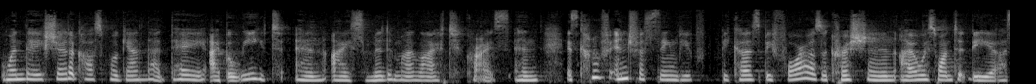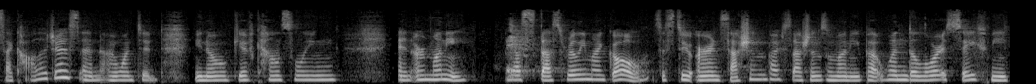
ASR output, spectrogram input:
when they shared the gospel again that day, I believed and I submitted my life to Christ. And it's kind of interesting because before I was a Christian, I always wanted to be a psychologist and I wanted, you know, give counseling and earn money. That's that's really my goal, just to earn session by sessions of money. But when the Lord saved me,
